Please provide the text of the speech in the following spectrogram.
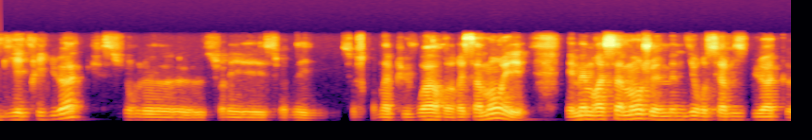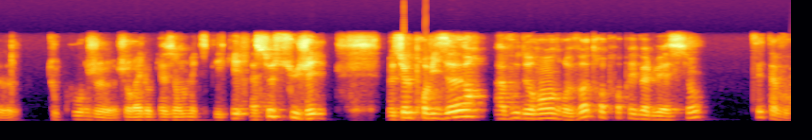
billetterie du hack sur le, sur les, sur les, sur ce qu'on a pu voir récemment et, et même récemment, je vais même dire au service du hack euh, tout court, j'aurai l'occasion de m'expliquer à ce sujet. Monsieur le proviseur, à vous de rendre votre propre évaluation. C'est à vous.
